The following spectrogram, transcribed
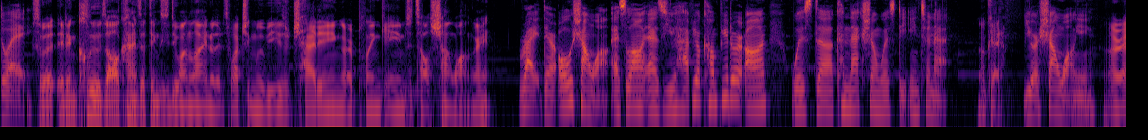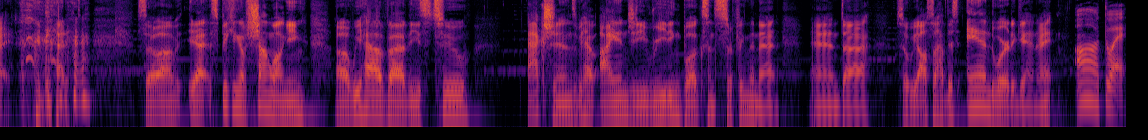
对 So it, it includes all kinds of things you do online, whether it's watching movies or chatting or playing games. It's all 上网, right? Right, they're all 上网 as long as you have your computer on with the connection with the internet. Okay. You're 上网赢。 All right, got it. So, um, yeah, speaking of 上网赢, uh, we have uh, these two actions. We have ing, reading books and surfing the net. And uh, so we also have this and word again, right? 啊，对，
